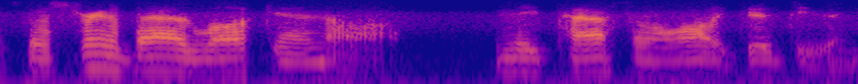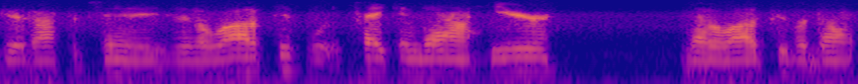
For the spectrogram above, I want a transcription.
It's been a string of bad luck and uh, me passing a lot of good deer and good opportunities that a lot of people have taken down here. That a lot of people don't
